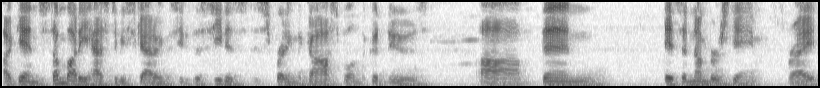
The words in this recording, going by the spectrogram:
again, somebody has to be scattering the seed. If the seed is, is spreading the gospel and the good news, um, then it's a numbers game, right?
